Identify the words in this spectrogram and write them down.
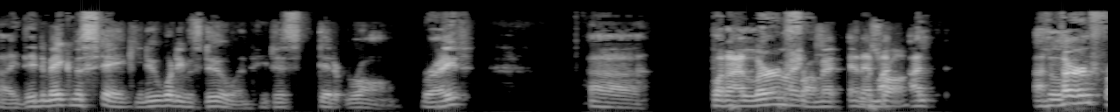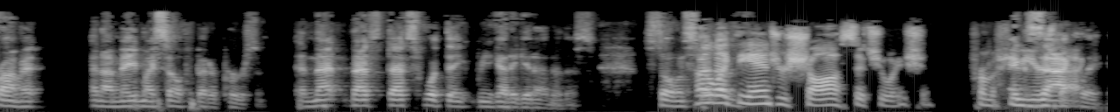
Uh, he didn't make a mistake. He knew what he was doing. He just did it wrong, right? Uh, but I learned right. from it, and I, I, I learned from it, and I made myself a better person. And that that's that's what they we got to get out of this. So instead kind of like the Andrew Shaw situation from a few exactly, years.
